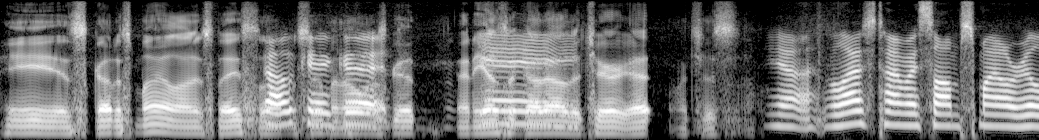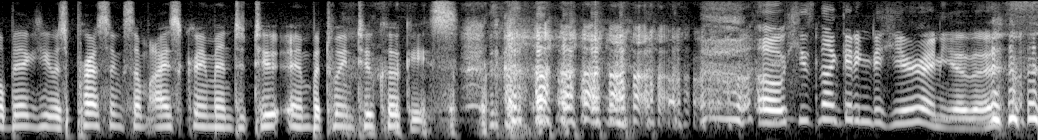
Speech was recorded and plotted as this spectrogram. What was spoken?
He has got a smile on his face, so I'm Okay, all is good. good. And he hasn't got out of the chair yet, which is Yeah, the last time I saw him smile real big, he was pressing some ice cream into two, in between two cookies. oh, he's not getting to hear any of this.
